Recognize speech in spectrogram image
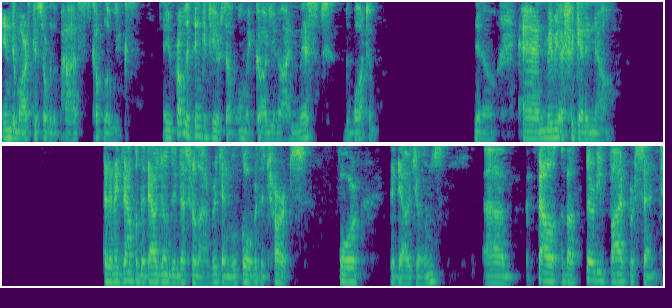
in the markets over the past couple of weeks. And you're probably thinking to yourself, oh my God, you know, I missed the bottom, you know, and maybe I should get in now as an example, the Dow Jones Industrial Average, and we'll go over the charts for the Dow Jones, um, fell about 35%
